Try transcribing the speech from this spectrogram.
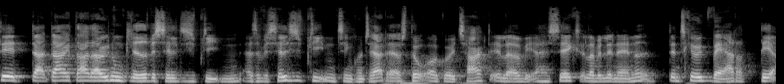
det, der, der, der, der er jo ikke nogen glæde ved selvdisciplinen. Altså hvis selvdisciplinen til en koncert er at stå og gå i takt, eller ved at have sex, eller ved noget andet, den skal jo ikke være der der.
